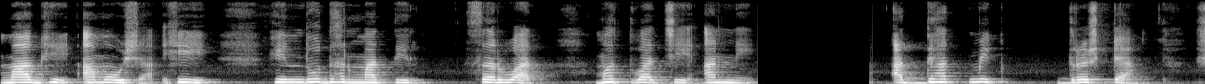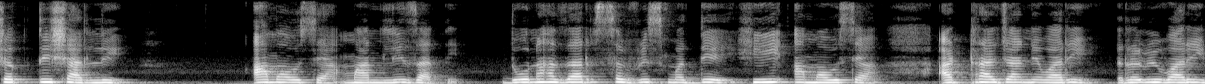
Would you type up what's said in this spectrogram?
माघी अमावस्या ही हिंदू धर्मातील सर्वात महत्त्वाची आणि आध्यात्मिक दृष्ट्या शक्तिशाली अमावस्या मानली जाते. दोन हजार सव्वीसमध्ये ही अमावस्या अठरा जानेवारी रविवारी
